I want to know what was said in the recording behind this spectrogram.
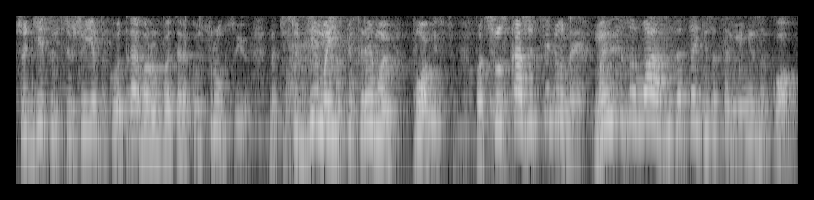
що дійсно що їм такого треба робити реконструкцію, значить тоді ми їх підтримуємо повністю. От що скажуть ці люди? Ми не за вас, не за тих, ні за тих, ми ні за кого.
